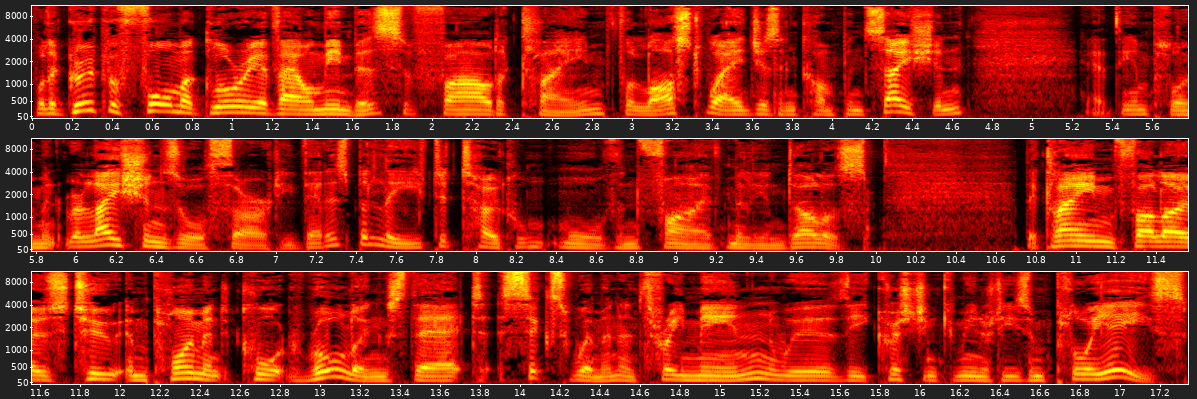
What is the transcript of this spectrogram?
Well, a group of former Gloriavale members have filed a claim for lost wages and compensation at the Employment Relations Authority that is believed to total more than $5 million. The claim follows two employment court rulings that six women and three men were the Christian community's employees.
